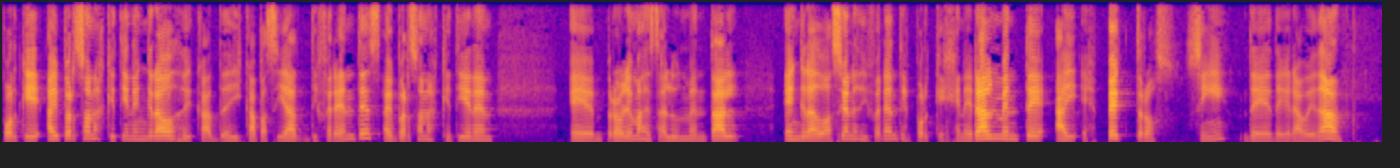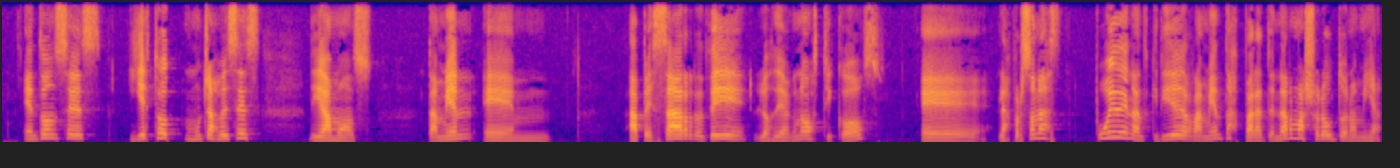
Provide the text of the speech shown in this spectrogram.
Porque hay personas que tienen grados de discapacidad diferentes, hay personas que tienen eh, problemas de salud mental en graduaciones diferentes porque generalmente hay espectros ¿sí? de, gravedad. Entonces, y esto muchas veces, digamos, también em, a pesar de los diagnósticos, eh, las personas pueden adquirir herramientas para tener mayor autonomía.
